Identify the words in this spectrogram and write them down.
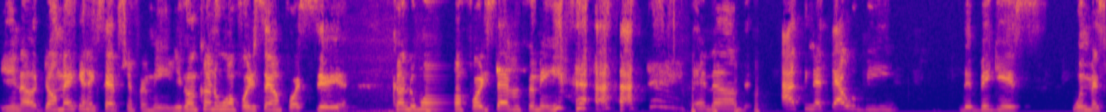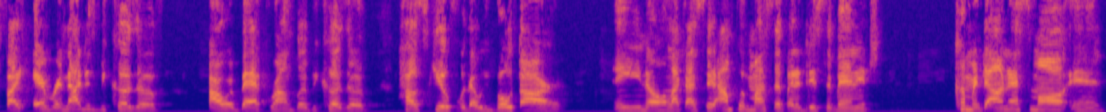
you know don't make an exception for me. You're gonna come to 147 for Cecilia come to 147 for me. and um, I think that that would be the biggest women's fight ever, not just because of our background, but because of how skillful that we both are. And you know, like I said, I'm putting myself at a disadvantage coming down that small, and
